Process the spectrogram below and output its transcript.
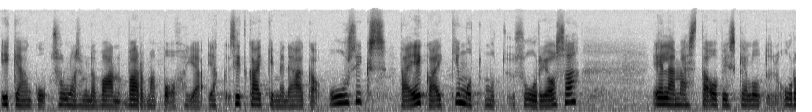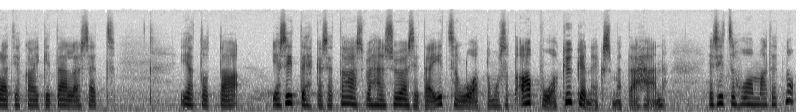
ikään kuin sulla on semmoinen varma pohja ja sitten kaikki menee aika uusiksi, tai ei kaikki, mutta mut suuri osa elämästä, opiskelut, urat ja kaikki tällaiset. Ja, tota, ja sitten ehkä se taas vähän syö sitä itseluottamusta, että apua, kykeneekö mä tähän? Ja sitten sä huomaat, että no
